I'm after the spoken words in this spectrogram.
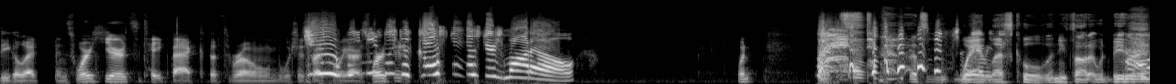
League of Legends. We're here to take back the throne, which is Ew, rightfully we need We're like a Ghostbusters motto. When, That's way less cool than you thought it would be. Right?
